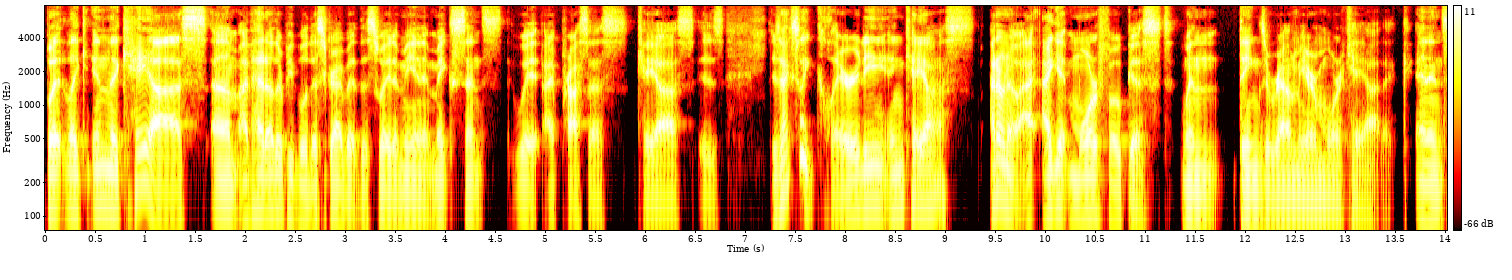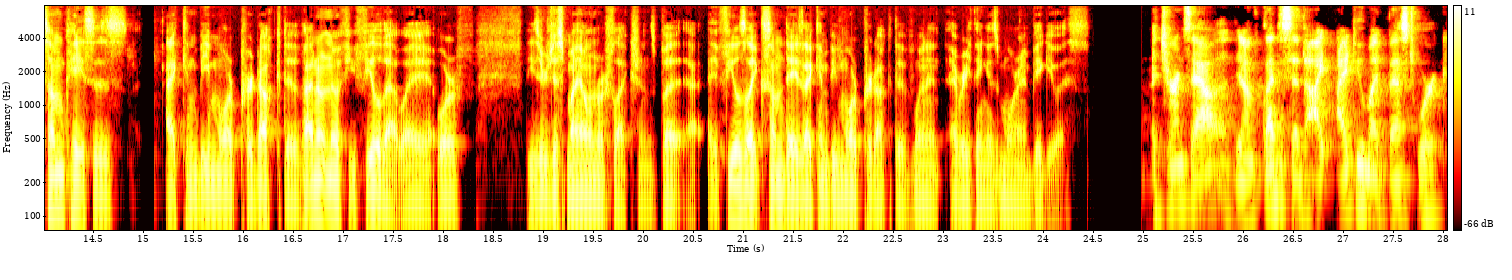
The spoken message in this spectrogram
But like in the chaos, um, I've had other people describe it this way to me, and it makes sense. Way I process chaos is there's actually clarity in chaos. I don't know. I, I get more focused when things around me are more chaotic, and in some cases, I can be more productive. I don't know if you feel that way or if these are just my own reflections, but uh, it feels like some days I can be more productive when it, everything is more ambiguous. It turns out, you know, I'm glad you said that. I, I do my best work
